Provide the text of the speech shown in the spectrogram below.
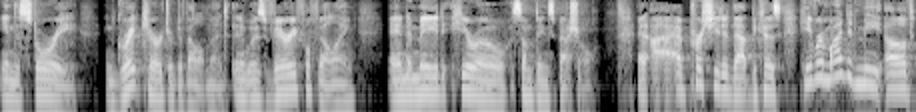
in the story and great character development, and it was very fulfilling, and it made Hiro something special. And I appreciated that because he reminded me of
